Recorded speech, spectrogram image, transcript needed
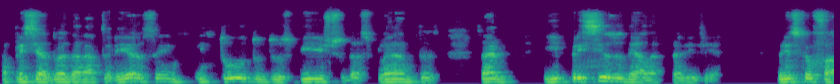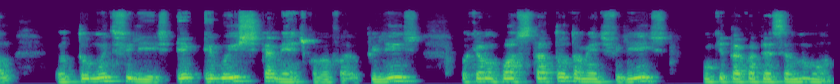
apreciador da natureza em, em tudo, dos bichos, das plantas, sabe? E preciso dela para viver. Por isso que eu falo, eu estou muito feliz, egoisticamente, como eu falo, feliz porque eu não posso estar totalmente feliz com o que está acontecendo no mundo.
